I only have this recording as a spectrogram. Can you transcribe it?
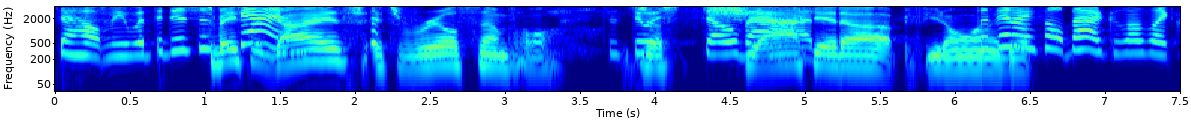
to help me with the dishes. So basically, again. guys, it's real simple. just do Just it so jack bad. it up if you don't want to. but then I it. felt bad because I was like,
